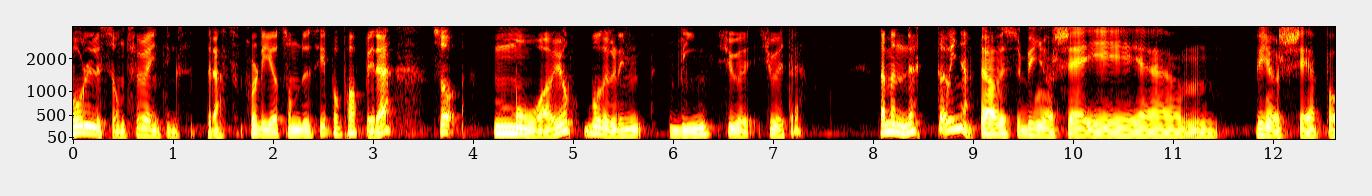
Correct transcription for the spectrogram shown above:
voldsomt forventningspress. Fordi at som du sier, på papiret så må jo Bodø-Glimt vinne 2023. De er nødt til å vinne. Ja, hvis du begynner å se i um, Begynner å se på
